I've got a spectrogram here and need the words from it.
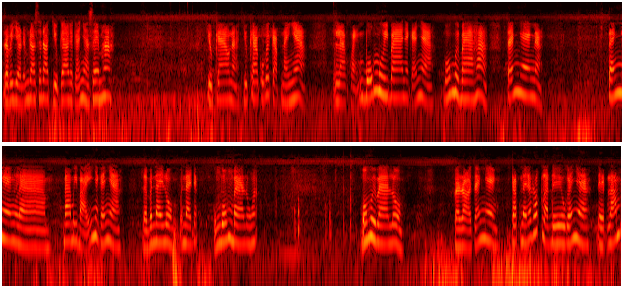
Rồi bây giờ em đo sẽ đo chiều cao cho cả nhà xem ha. Chiều cao nè, chiều cao của cái cặp này nha là khoảng 43 nha cả nhà 43 ha. Tán ngang nè. Tán ngang là 37 nha cả nhà. Rồi bên đây luôn, bên đây chắc cũng 43 luôn á. 43 luôn. Và rồi tán ngang. Cặp này nó rất là đều cả nhà, đẹp lắm.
